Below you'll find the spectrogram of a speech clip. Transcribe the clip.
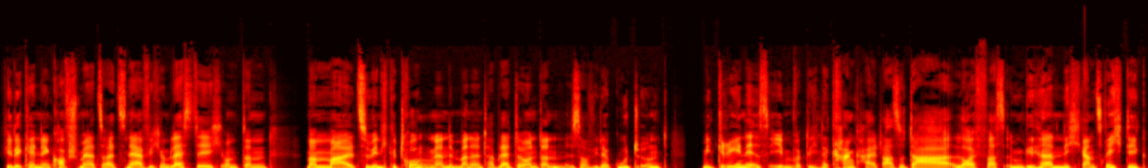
Viele kennen den Kopfschmerz als nervig und lästig und dann man mal zu wenig getrunken, dann nimmt man eine Tablette und dann ist auch wieder gut. Und Migräne ist eben wirklich eine Krankheit. Also da läuft was im Gehirn nicht ganz richtig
